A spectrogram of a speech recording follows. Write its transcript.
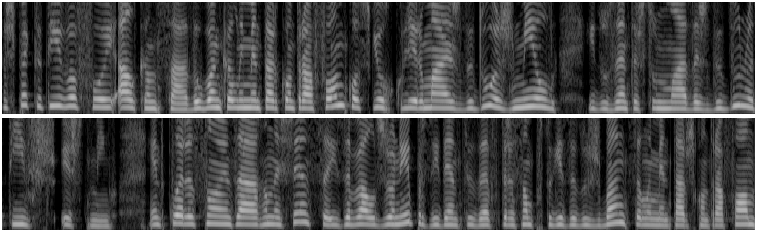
A expectativa foi alcançada. O Banco Alimentar contra a Fome conseguiu recolher mais de 2.200 toneladas de donativos este domingo. Em declarações à Renascença, Isabel Jonet, presidente da Federação Portuguesa dos Bancos Alimentares contra a Fome,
